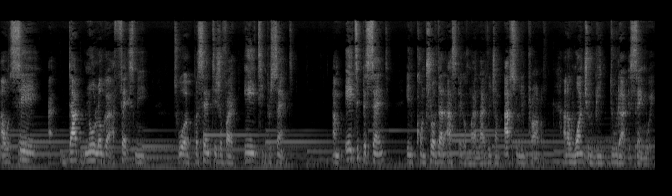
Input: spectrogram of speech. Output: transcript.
I would say uh, that no longer affects me to a percentage of like 80%. I'm 80% in control of that aspect of my life, which I'm absolutely proud of and I want you to be do that the same way.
